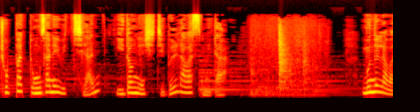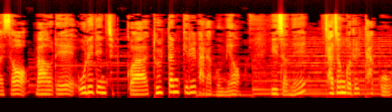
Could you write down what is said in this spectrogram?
조팟 동산에 위치한 이덕년 씨 집을 나왔습니다. 문을 나와서 마을의 오래된 집과 돌담길을 바라보며 예전에 자전거를 타고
